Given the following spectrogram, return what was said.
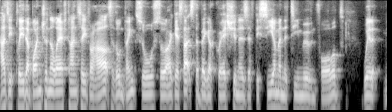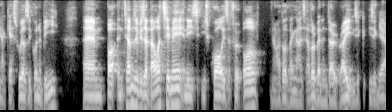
Has he played a bunch on the left hand side for Hearts? I don't think so. So I guess that's the bigger question: is if they see him in the team moving forward, where I guess where's it going to be? Um, but in terms of his ability, mate, and his his quality as a footballer, you know, I don't think that's ever been in doubt. Right? He's a, he's a yeah.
